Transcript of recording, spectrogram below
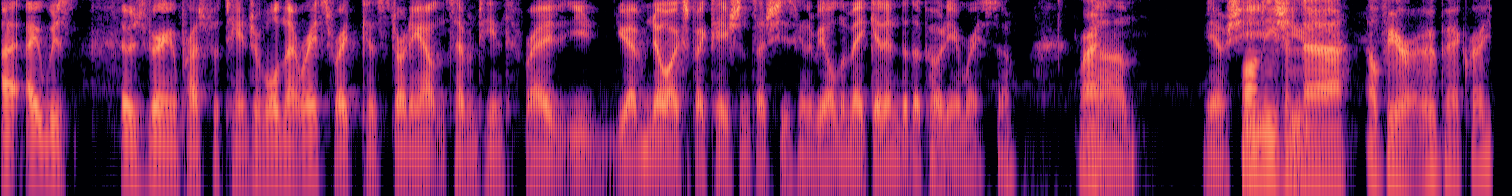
I, I was I was very impressed with Tandrevold in that race, right? Because starting out in 17th, right, you you have no expectations that she's going to be able to make it into the podium race. So, Right. um, you know, she well, and even she- uh, Elvira Öberg, right?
